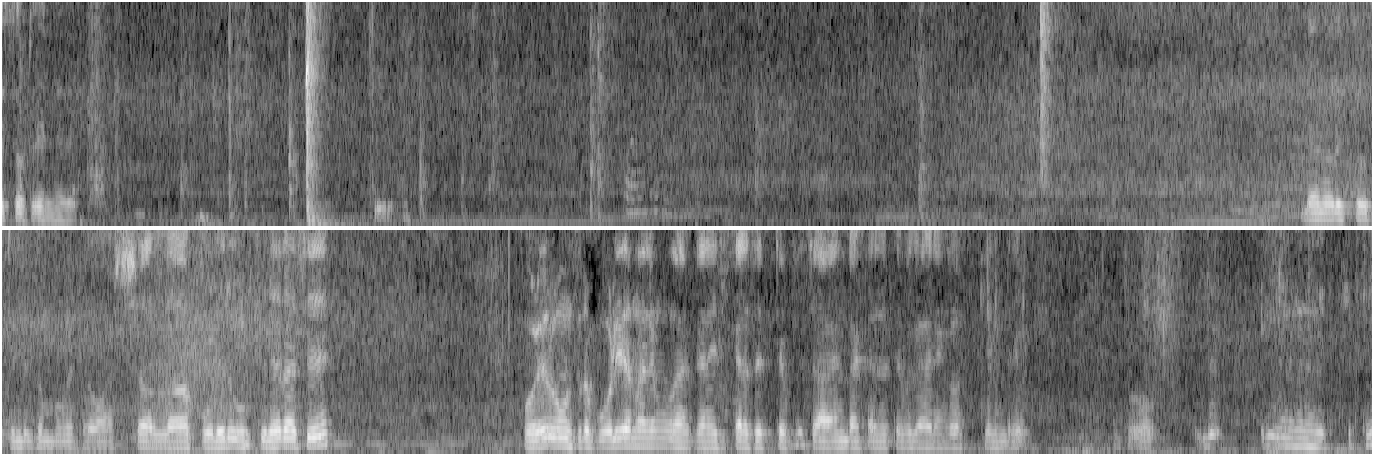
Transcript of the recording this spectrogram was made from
റിസോർട്ട് വരുന്നത്. ഇതാണ് റിസോർട്ടിന്റെ സംഭവം കേട്ടോ. മാഷല്ല പൊളി റൂംസിലെ രാശി? പൊളി റൂംസിലെ പൊളി പറഞ്ഞാലും ഇരിക്കാൻ സെറ്റപ്പ് ചായ ഉണ്ടാക്കാൻ സെറ്റപ്പ് കാര്യങ്ങളൊക്കെ ഉണ്ട്. അപ്പോൾ ഇത് ഇങ്ങനെ ഇങ്ങനെ വെച്ചിട്ട്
